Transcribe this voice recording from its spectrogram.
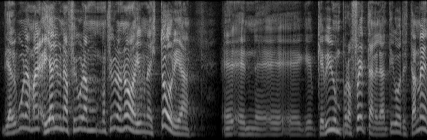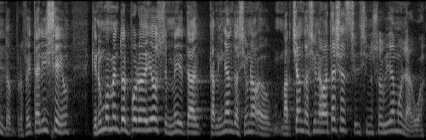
De alguna manera, y hay una figura, una figura no, hay una historia eh, eh, eh, que, vive un profeta en el Antiguo Testamento, el profeta Eliseo, que en un momento el pueblo de Dios, en medio está caminando hacia una, marchando hacia una batalla, si nos olvidamos el agua,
